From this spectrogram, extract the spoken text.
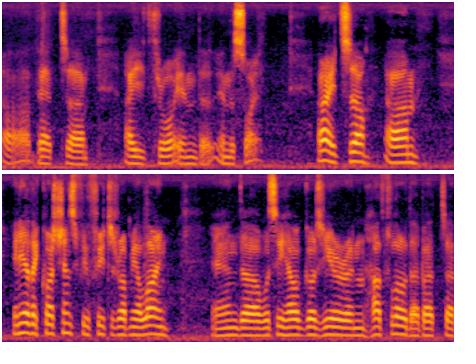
uh, that uh, I throw in the in the soil all right so um, any other questions feel free to drop me a line and uh, we'll see how it goes here in hot Florida but uh,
